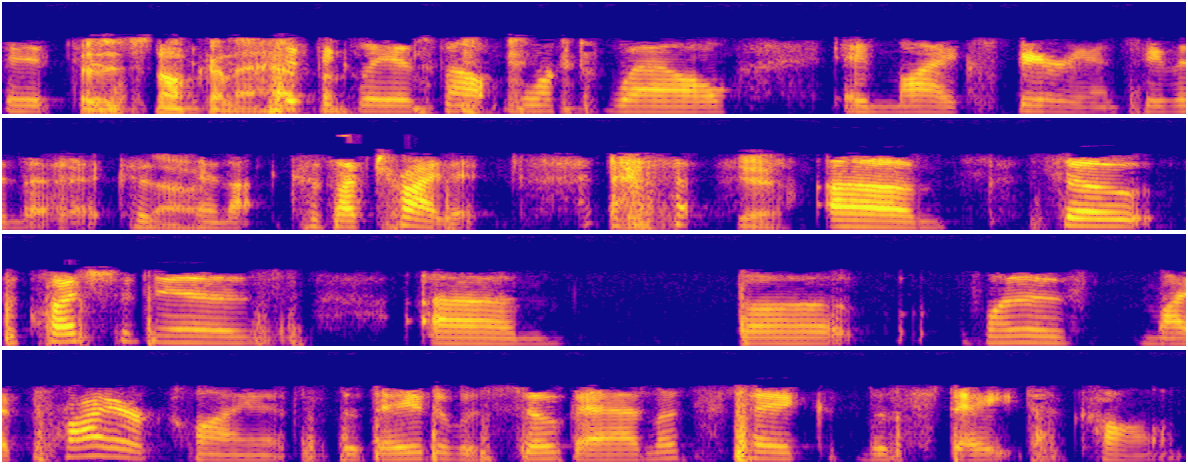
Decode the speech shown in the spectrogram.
it but it's not going to happen. Typically, it's not worked well in my experience, even though because no. because I've tried it. yeah. Um, so the question is, um, the one of my prior clients, the data was so bad. Let's take the state column,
